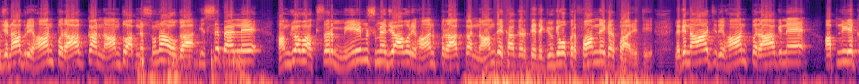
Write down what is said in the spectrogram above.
जनाब रेहान पराग का नाम तो आपने सुना होगा। इससे पहले हम जो अक्सर मेम्स में जो है वो रेहान पराग का नाम देखा करते थे क्योंकि वो परफॉर्म नहीं कर पा रहे थे। लेकिन आज रेहान पराग ने अपनी एक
